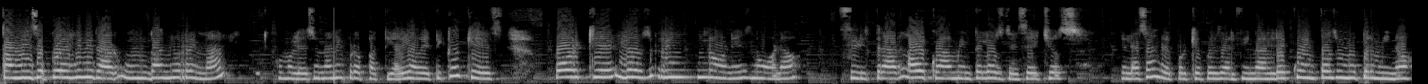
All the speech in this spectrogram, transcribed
también se puede generar un daño renal como le es una nefropatía diabética que es porque los riñones no van a filtrar adecuadamente los desechos la sangre, porque pues al final de cuentas uno termina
